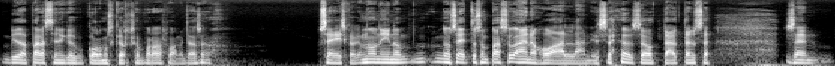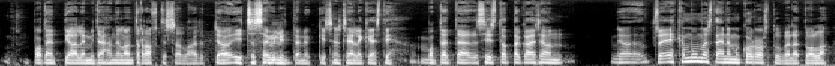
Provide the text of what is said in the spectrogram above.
mitä päästä niin joku kolmoskerroksen varas, vai mitä se on? Seiska. No niin, no, no se, että jos on päässyt NHL, niin se, se on täyttänyt se, sen potentiaali, mitä hänellä on draftissa laitettu, ja itse asiassa Mm. ylittänytkin sen selkeästi. Mutta että, siis totta kai se on, ja se ehkä mun mielestä enemmän korostuu vielä tuolla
